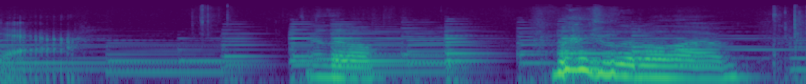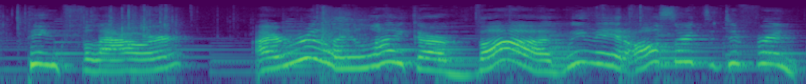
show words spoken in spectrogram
Yeah. My little, my little um, pink flower. I really like our bug. We made all sorts of different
